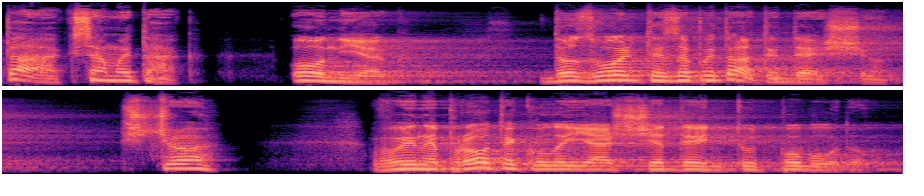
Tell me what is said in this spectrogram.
Так, саме так. Он як. Дозвольте запитати дещо. Що? Ви не проти, коли я ще день тут побуду?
